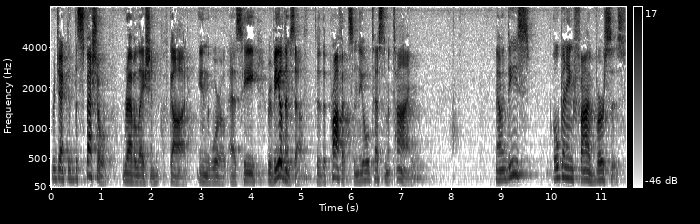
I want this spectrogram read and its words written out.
rejected the special revelation of God in the world as he revealed himself to the prophets in the Old Testament time. Now, in these opening five verses,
